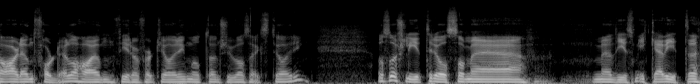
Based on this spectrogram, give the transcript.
Da er det en fordel å ha en 44-åring mot en 67-åring. Og så sliter de også med med de som ikke er hvite.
